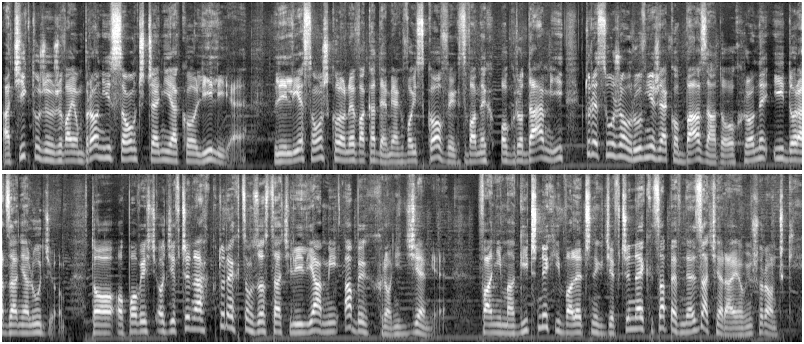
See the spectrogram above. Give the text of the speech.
a ci, którzy używają broni są czczeni jako lilie. Lilie są szkolone w akademiach wojskowych, zwanych ogrodami, które służą również jako baza do ochrony i doradzania ludziom. To opowieść o dziewczynach, które chcą zostać liliami, aby chronić ziemię. Fani magicznych i walecznych dziewczynek zapewne zacierają już rączki.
